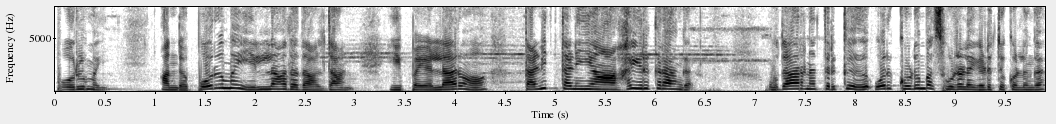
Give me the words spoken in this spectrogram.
பொறுமை. அந்த பொறுமை இல்லாததால் தான் இப்போ எல்லாரும் தனித்தனியாக இருக்கிறாங்க. உதாரணத்திற்கு ஒரு குடும்ப சூழலை எடுத்துக்கொள்ளுங்கள்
